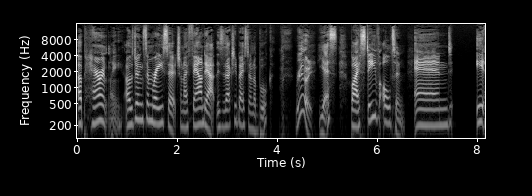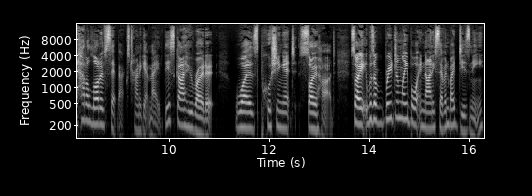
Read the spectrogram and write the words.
Apparently, I was doing some research and I found out this is actually based on a book. Really? Yes, by Steve Alten. And it had a lot of setbacks trying to get made. This guy who wrote it was pushing it so hard. So it was originally bought in 97 by Disney,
